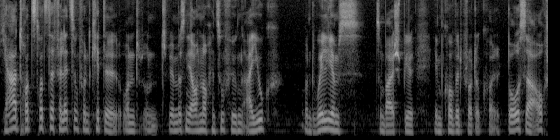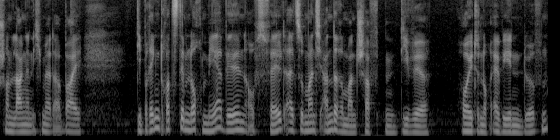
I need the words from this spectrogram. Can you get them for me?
ja, trotz, trotz der Verletzung von Kittel und, und wir müssen ja auch noch hinzufügen, Ayuk und Williams zum Beispiel im Covid-Protokoll. Bosa auch schon lange nicht mehr dabei. Die bringen trotzdem noch mehr Willen aufs Feld als so manch andere Mannschaften, die wir heute noch erwähnen dürfen.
